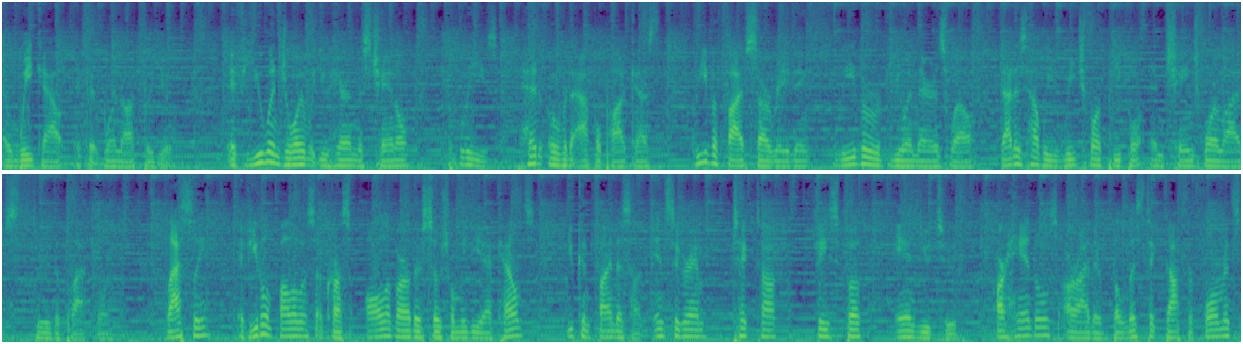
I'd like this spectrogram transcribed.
and week out if it were not for you. If you enjoy what you hear on this channel, please head over to Apple Podcast, leave a five star rating, leave a review in there as well. That is how we reach more people and change more lives through the platform. Lastly, if you don't follow us across all of our other social media accounts, you can find us on Instagram, TikTok, Facebook, and YouTube. Our handles are either ballistic.performance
